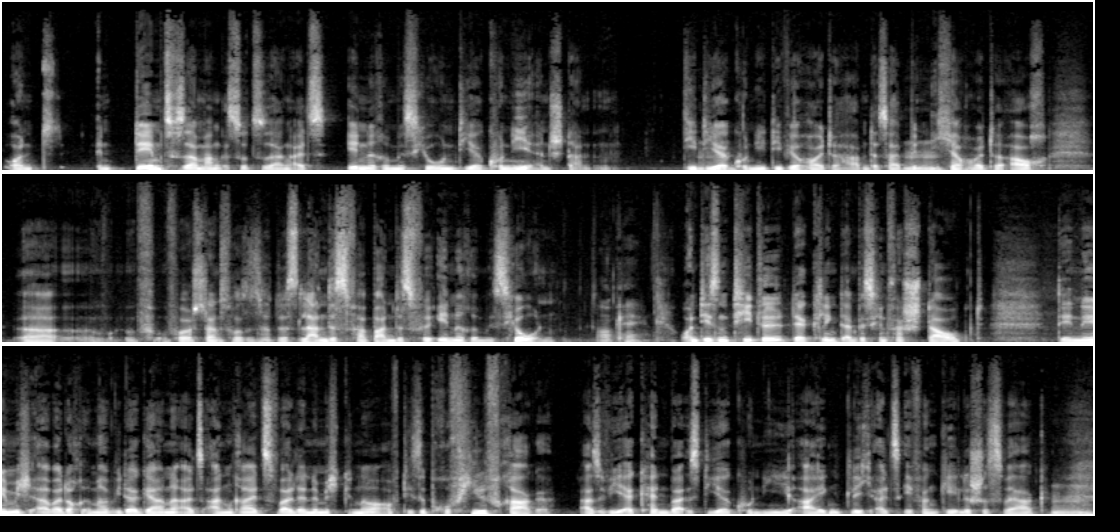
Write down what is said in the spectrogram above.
Und in dem Zusammenhang ist sozusagen als innere Mission Diakonie entstanden. Die mhm. Diakonie, die wir heute haben. Deshalb mhm. bin ich ja heute auch äh, Vorstandsvorsitzender des Landesverbandes für innere Mission. Okay. Und diesen Titel, der klingt ein bisschen verstaubt. Den nehme ich aber doch immer wieder gerne als Anreiz, weil der nämlich genau auf diese Profilfrage, also wie erkennbar ist Diakonie eigentlich als evangelisches Werk, mhm.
